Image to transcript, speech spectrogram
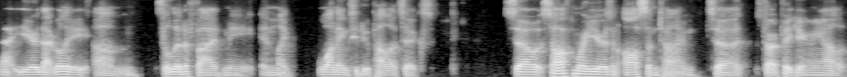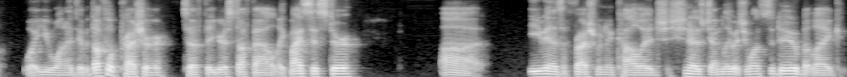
that year. That really um, solidified me in like wanting to do politics. So sophomore year is an awesome time to start figuring out what you want to do, but don't feel pressure to figure stuff out. Like my sister, uh, even as a freshman in college, she knows generally what she wants to do, but like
